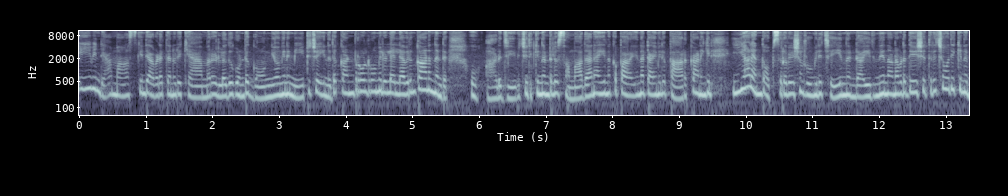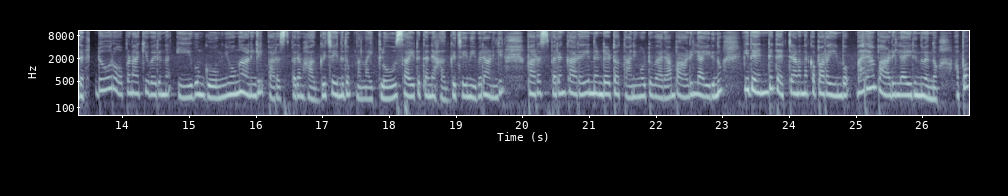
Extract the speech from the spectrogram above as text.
ഈവിന്റെ ആ മാസ്കിന്റെ അവിടെ തന്നെ ഒരു ക്യാമറ ഉള്ളത് കൊണ്ട് ഗോങ്യോങ്ങിനെ മീറ്റ് ചെയ്യുന്നത് കൺട്രോൾ റൂമിലുള്ള എല്ലാവരും കാണുന്നുണ്ട്. ഓ ആൾ ജീവിച്ചിരിക്കുന്നുണ്ടല്ലോ. സമാധാനമായി പറയുന്ന ടൈമിൽ പാർക്കാണെങ്കിൽ ഇയാൾ എന്താ ഒബ്സർവേഷൻ റൂമിൽ ചെയ്യുന്നുണ്ടായിരുന്നെന്നാണ് അവിടെ ദേഷ്യത്തിൽ ചോദിക്കുന്നത്. ഡോർ ഓപ്പൺ ആക്കി വരുന്ന ഈവും ഗോങ്യോങ് ആണെങ്കിൽ പരസ്പരം ഹഗ് ചെയ്യുന്നതും നന്നായി ക്ലോസ് ആയിട്ട് തന്നെ ഹഗ് ചെയ്യുന്ന ഇവരാണെങ്കിൽ പരസ്പരം കരയുന്നുണ്ട് കേട്ടോ. താനിങ്ങോട്ട് വരാൻ പാടില്ലായിരുന്നു. ഇത് എന്റെ തെറ്റാണെന്നൊക്കെ പറയുമ്പോൾ വരാൻ പാടില്ലായിരുന്നു എന്നോ അപ്പോൾ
